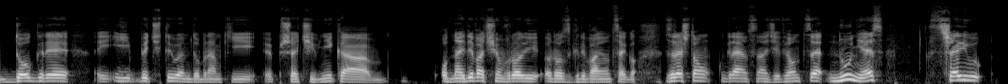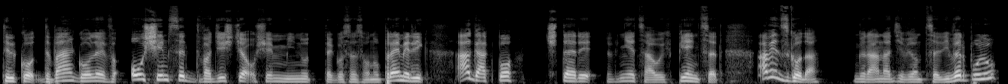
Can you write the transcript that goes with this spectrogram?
do gry i być tyłem do bramki przeciwnika, odnajdywać się w roli rozgrywającego. Zresztą grając na dziewiątce, Nunez strzelił tylko dwa gole w 828 minut tego sezonu Premier League, a Gakpo 4 w niecałych 500. A więc zgoda, gra na dziewiątce Liverpoolu,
